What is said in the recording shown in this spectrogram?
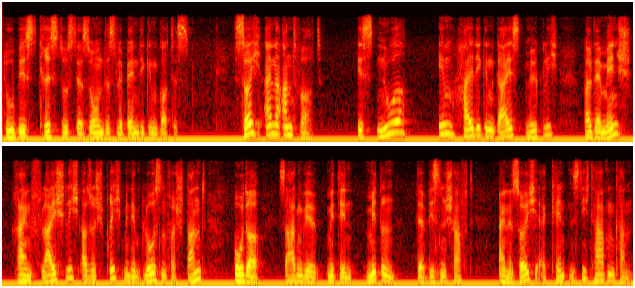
du bist Christus, der Sohn des lebendigen Gottes. Solch eine Antwort ist nur im Heiligen Geist möglich, weil der Mensch rein fleischlich, also sprich mit dem bloßen Verstand oder sagen wir mit den Mitteln der Wissenschaft, eine solche Erkenntnis nicht haben kann.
